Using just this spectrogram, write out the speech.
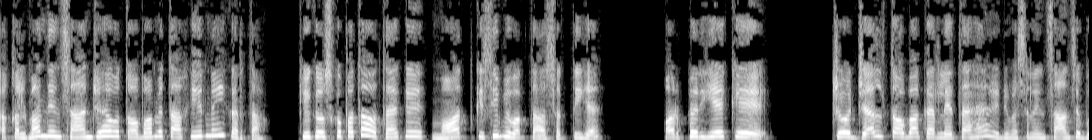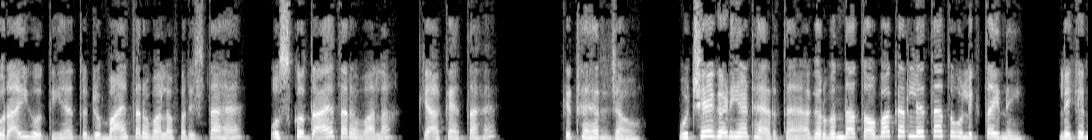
عقلمند انسان جو ہے وہ توبہ میں تاخیر نہیں کرتا، کیونکہ اس کو پتا ہوتا ہے کہ موت کسی بھی وقت آ سکتی ہے۔ اور پھر یہ کہ جو جلد توبہ کر لیتا ہے یعنی مثلاً انسان سے برائی ہوتی ہے، تو جو بائیں طرف والا فرشتہ ہے، اس کو دائیں طرف والا کیا کہتا ہے؟ کہ ٹھہر جاؤ۔ وہ چھ گھڑیاں ٹھہرتا ہے۔ اگر بندہ توبہ کر لیتا ہے تو وہ لکھتا ہی نہیں۔ لیکن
